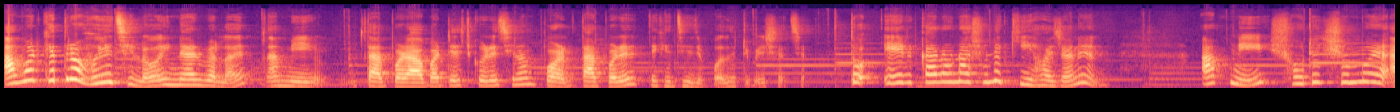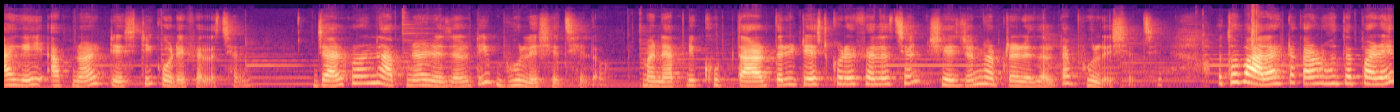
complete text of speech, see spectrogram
আমার ক্ষেত্রে হয়েছিল ইনার বেলায়, আমি তারপরে আবার টেস্ট করেছিলাম, পর তারপরে দেখেছি যে পজিটিভ এসেছে। তো এর কারণ আসলে কি হয় জানেন? আপনি সঠিক সময়ের আগেই আপনার টেস্টটি করে ফেলেছেন। যার কারণে আপনার রেজাল্টটি ভুল এসেছিল। মানে আপনি খুব তাড়াতাড়ি টেস্ট করে ফেলেছেন সেই জন্য আপনার রেজাল্টটা ভুল এসেছে। অথবা আর একটা কারণ হতে পারে,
